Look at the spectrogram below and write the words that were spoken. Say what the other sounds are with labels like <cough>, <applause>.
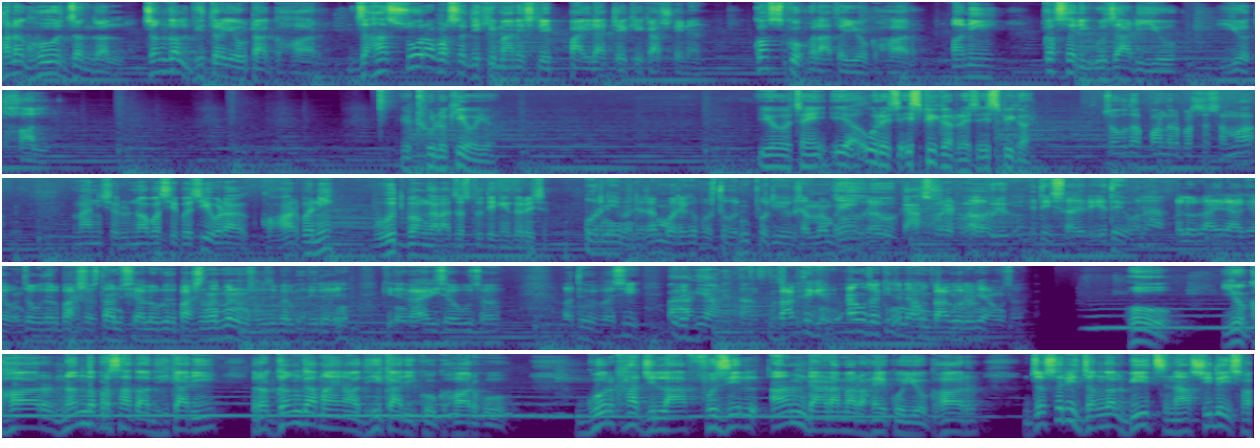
घनघोर जङ्गल जङ्गलभित्र एउटा घर जहाँ सोह्र वर्षदेखि मानिसले पाइला टेकेका छैनन्। कसको होला त यो घर? अनि कसरी उजाडियो यो थल? यो ठुलो के हो यो? यो चाहिँ यो ऊ रहेछ स्पिकर रहेछ स्पिकर। चौध पन्ध्र वर्षसम्म मानिसहरू नबसेपछि एउटा घर पनि भूत बङ्गाला जस्तो देखिँदो रहेछ। पुर्ने भनेर मरेको वस्तुहरू पनि पुरिएको ठाउँमा यतै सायद यतै होला। स्यालहरू आइरहेको हुन्छ उनीहरू वासस्थान स्यालहरू त वासस्थान पनि हुनसक्छ बेलुकातिर होइन? किन घारी छ ऊ छ। त्यो भएपछि बाघै त आउँछ किनभने बाघहरू नि आउँछ। हो। यो घर नन्दप्रसाद अधिकारी र गङ्गामाया अधिकारीको घर हो। गोर्खा जिल्ला फुजिल आम डाँडामा रहेको यो घर जसरी जङ्गल बीच नासिँदैछ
